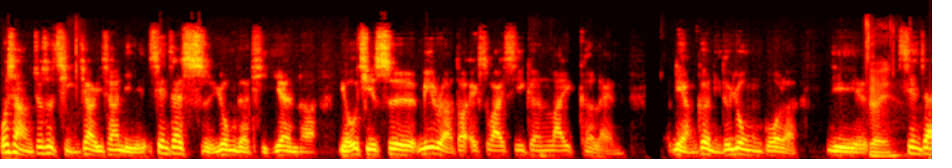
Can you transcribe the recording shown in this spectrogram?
我想就是请教一下你现在使用的体验呢，尤其是 Mirror 到 X Y C 跟 Likeland 两个你都用过了，你对现在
